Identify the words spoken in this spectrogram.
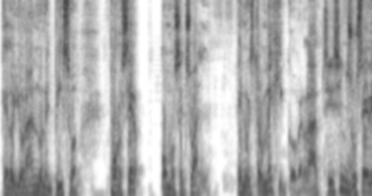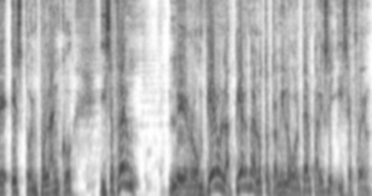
quedó llorando en el piso por ser homosexual. En nuestro México, ¿verdad? Sí, señor. Sucede esto en Polanco y se fueron. Le rompieron la pierna, al otro también lo golpearon, parece, y se fueron.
